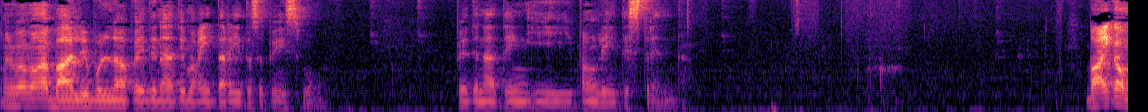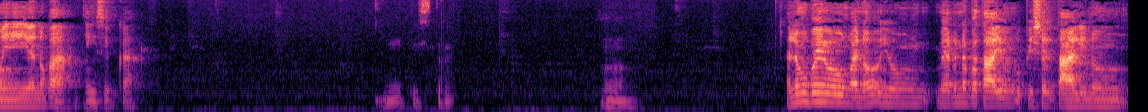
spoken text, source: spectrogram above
Ano ba mga valuable na pwede natin makita rito sa Facebook? Pwede nating ipang latest trend. Baka ikaw, may ano ka, naisip ka. Latest trend. Hmm. Alam mo ba yung ano, yung meron na ba tayong official tally nung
